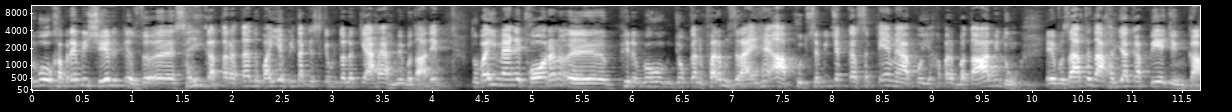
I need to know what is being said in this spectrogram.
तो वो खबरें भी शेयर सही करता रहता है। तो भाई, अभी तक इसके मतलब क्या है, हमें बता दें। तो भाई, मैंने फ़ौरन फिर वो जो कन्फर्म जराए हैं, आप खुद से भी चेक कर सकते हैं। मैं आपको यहाँ पर बता भी दूँ वजारत दाखिलिया का पेज इनका।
